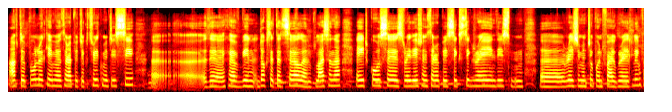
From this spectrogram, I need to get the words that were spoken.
after polychemotherapeutic treatment, you see uh, there have been docetaxel and plasma, eight courses, radiation therapy, 60 gray in this um, uh, regimen, 2.5 gray lymph.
